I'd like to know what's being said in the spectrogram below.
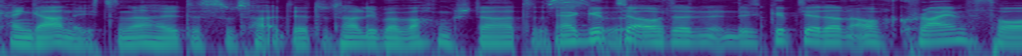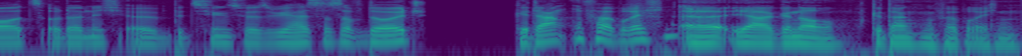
kein gar nichts, ne? Halt das total, der totale Überwachungsstaat ist. Ja, gibt's äh, ja auch. dann- Es gibt ja dann auch Crime Thoughts oder nicht, äh, beziehungsweise wie heißt das auf Deutsch? Gedankenverbrechen? Äh, ja, genau, Gedankenverbrechen.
